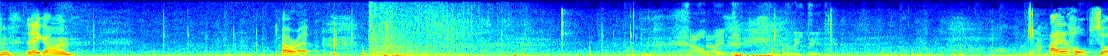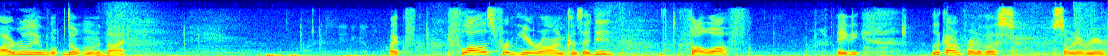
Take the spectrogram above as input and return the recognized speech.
they gone. Alright. I hope so. I really don't want to die. Like, flawless from here on, because I did fall off. Maybe. Look out in front of us. Somebody over here.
